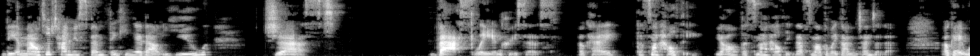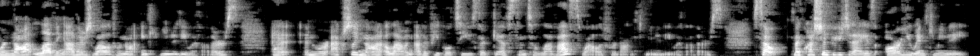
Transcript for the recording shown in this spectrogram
the amount of time you spend thinking about you just vastly increases. Okay? That's not healthy, y'all. That's not healthy. That's not the way God intended it. Okay? We're not loving others well if we're not in community with others. And, and we're actually not allowing other people to use their gifts and to love us well if we're not in community with others. So, my question for you today is Are you in community?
